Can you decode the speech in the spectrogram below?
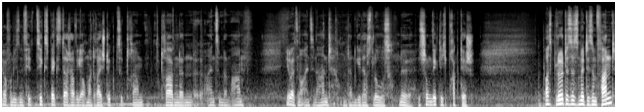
ja, von diesen Sixpacks, da schaffe ich auch mal drei Stück zu tra tragen. Dann äh, eins unterm Arm, jeweils nur eins in der Hand. Und dann geht das los. Nö, ist schon wirklich praktisch. Was blöd ist, ist mit diesem Pfand.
